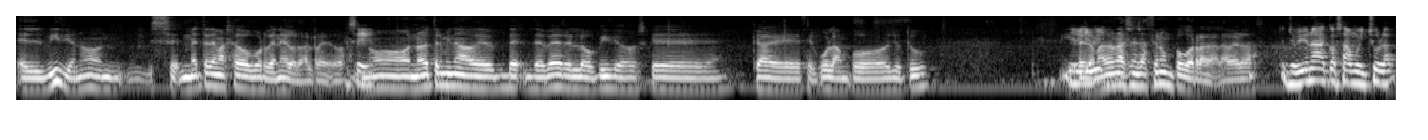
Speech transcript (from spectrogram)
el vídeo, ¿no? Se mete demasiado borde negro alrededor. No, no he terminado de, de ver los vídeos que, que circulan por YouTube y pero me ha dado una sensación un poco rara, la verdad. Yo vi una cosa muy chula,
